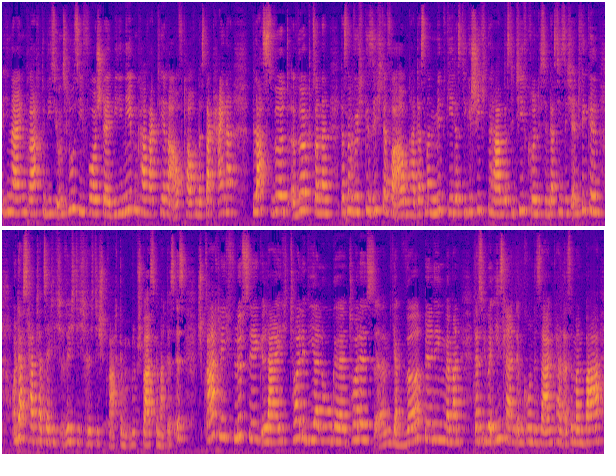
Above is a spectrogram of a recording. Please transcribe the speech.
hineinbrachte, wie sie uns Lucy vorstellt, wie die Nebencharaktere auftauchen, dass da keiner blass wird, wirkt, sondern dass man wirklich Gesichter vor Augen hat, dass man mitgeht, dass die Geschichten haben, dass die tiefgründig sind, dass sie sich entwickeln. Und das hat tatsächlich richtig, richtig Spaß gemacht. Es ist sprachlich flüssig, leicht, tolle Dialoge, tolles ähm, ja, Worldbuilding, wenn man das über Island im Grunde sagen kann. Also man war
